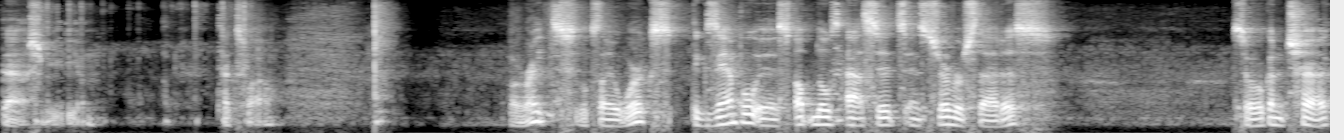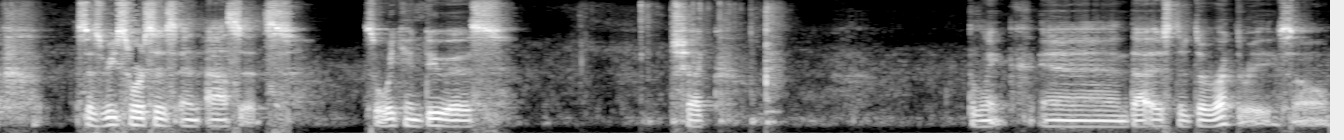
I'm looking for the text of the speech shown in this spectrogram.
Dash medium. Text file. All right looks like it works. The example is uploads assets and server status so we're going to check, it says resources and assets. So what we can do is check the link and that is the directory. So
